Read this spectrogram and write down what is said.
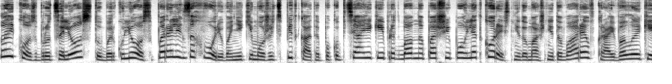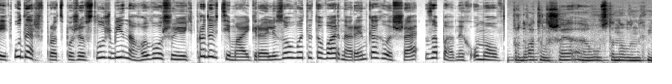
Лейкоз, бруцельоз, туберкульоз перелік захворювань, які можуть спіткати покупця, який придбав на перший погляд корисні домашні товари, вкрай великий. У Держпродспоживслужбі наголошують, продавці мають реалізовувати товар на ринках лише за певних умов. Продавати лише е, у встановлених місцях,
